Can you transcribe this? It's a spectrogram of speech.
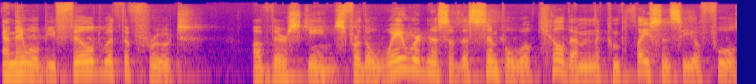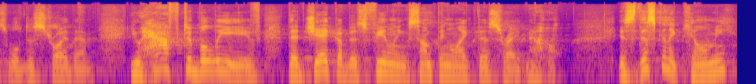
and they will be filled with the fruit of their schemes. For the waywardness of the simple will kill them, and the complacency of fools will destroy them. You have to believe that Jacob is feeling something like this right now. Is this going to kill me?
